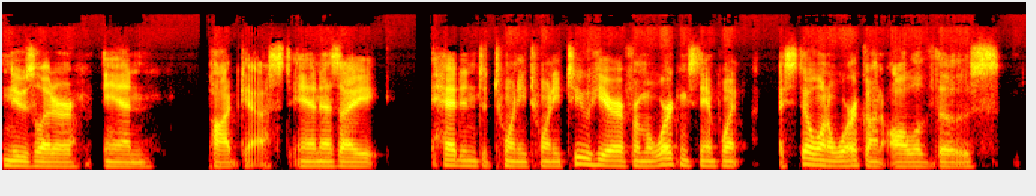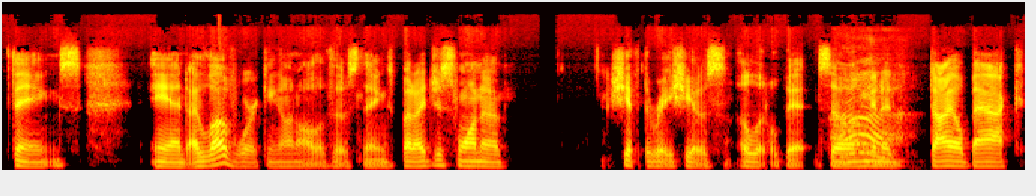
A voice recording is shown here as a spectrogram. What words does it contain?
newsletter and podcast. And as I head into 2022 here from a working standpoint, I still want to work on all of those things. And I love working on all of those things, but I just want to shift the ratios a little bit. So ah. I'm going to dial back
